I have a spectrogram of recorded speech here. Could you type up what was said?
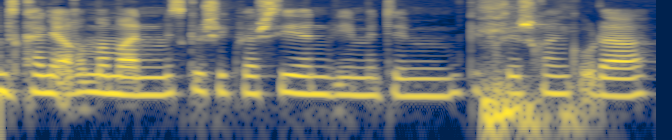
und es kann ja auch immer mal ein Missgeschick passieren, wie mit dem Gefrierschrank oder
